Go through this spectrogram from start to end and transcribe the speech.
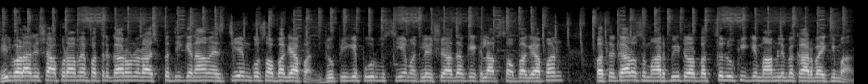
भीलवाड़ा के शाहपुरा में पत्रकारों ने राष्ट्रपति के नाम एसडीएम को सौंपा ज्ञापन। यूपी के पूर्व सीएम अखिलेश यादव के खिलाफ सौंपा ज्ञापन। पत्रकारों से मारपीट और बदसलूकी के मामले में कार्रवाई की मांग।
